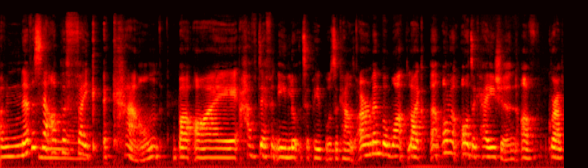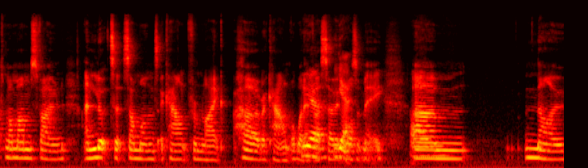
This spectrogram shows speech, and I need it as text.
I've never set up a fake account, but I have definitely looked at people's accounts. I remember one, like uh, on an odd occasion, I've grabbed my mum's phone and looked at someone's account from like her account or whatever, Yeah. so it Yeah. wasn't me. Um, no.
